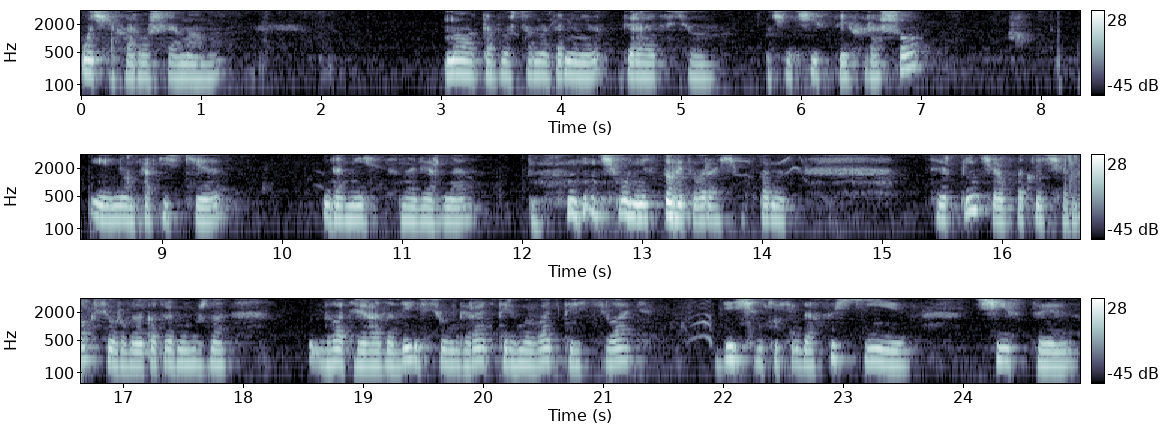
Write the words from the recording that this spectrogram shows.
очень хорошая мама. Мало того, что она за ними убирает все очень чисто и хорошо, и нам практически до месяца, наверное, ничего не стоит выращивать помет цверпинчеров, в отличие от боксеров, за которыми нужно два-три раза в день все убирать, перемывать, перестилать. Здесь щенки всегда сухие, чистые,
